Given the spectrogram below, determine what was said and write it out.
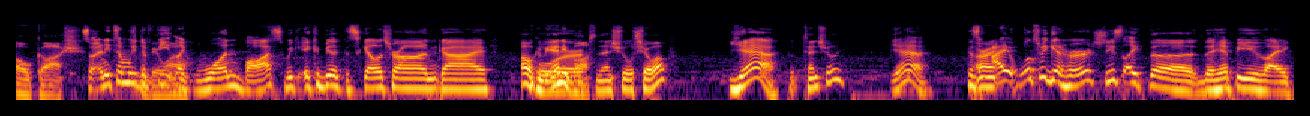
Oh gosh. So anytime we It's gonna be a defeat like one boss, we it could be like the Skeletron guy. Oh, it could be any boss, and then she'll show up Yeah, potentially. yeah. Because right. I once we get her, she's like the the hippie like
